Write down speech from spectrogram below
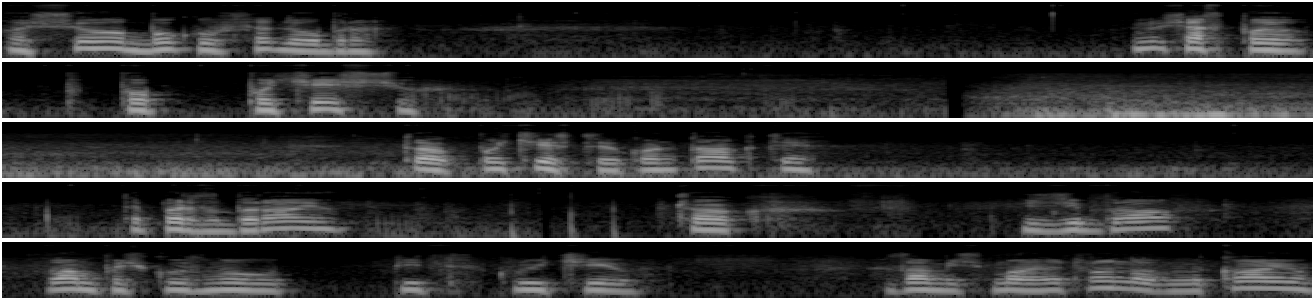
А з цього боку все добре. Ну, зараз по, по, почищу. Так, почистив контакти. Тепер збираю. Так, зібрав. Лампочку знову підключив замість магнетрона вмикаю.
